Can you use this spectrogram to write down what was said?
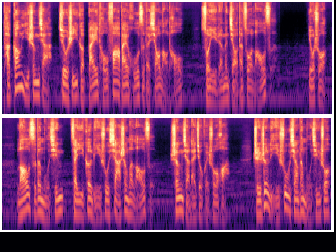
他刚一生下就是一个白头发白胡子的小老头，所以人们叫他做老子。又说。老子的母亲在一棵李树下生了老子，生下来就会说话，指着李树向他母亲说：“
